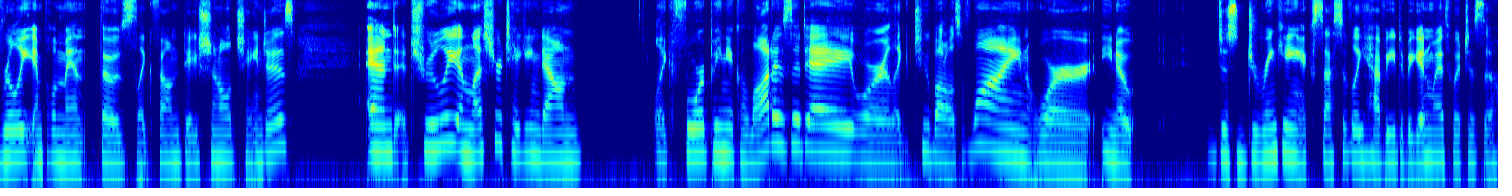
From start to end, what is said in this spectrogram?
really implement those like foundational changes. And truly, unless you're taking down like four pina coladas a day or like two bottles of wine or, you know, just drinking excessively heavy to begin with, which is a,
